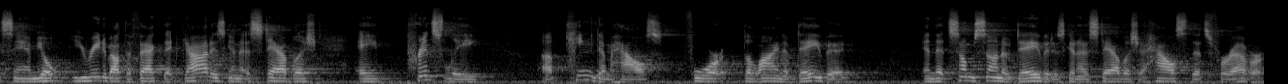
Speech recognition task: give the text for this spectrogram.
Samuel, you read about the fact that God is going to establish a princely uh, kingdom house for the line of David, and that some son of David is going to establish a house that's forever.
